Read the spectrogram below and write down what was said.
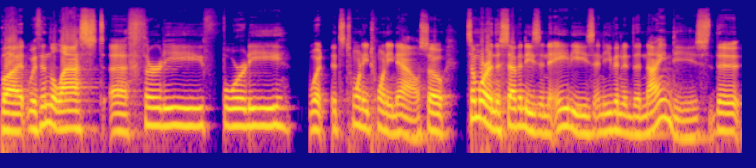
but within the last uh, 30, 40, what it's 2020 now. So somewhere in the 70s and 80s and even in the 90s, the,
